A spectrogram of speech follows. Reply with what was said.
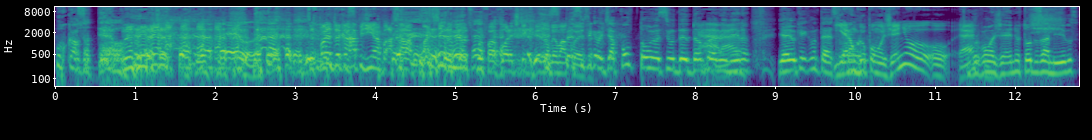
Por causa dela! Vocês podem trocar rapidinho a sala por cinco minutos, por favor, a gente tem que resolver uma coisa. Especificamente, apontou assim, o dedão pra Caralho. menina. E aí o que acontece? E era um grupo homogêneo ou... É? um grupo homogêneo, todos amigos.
